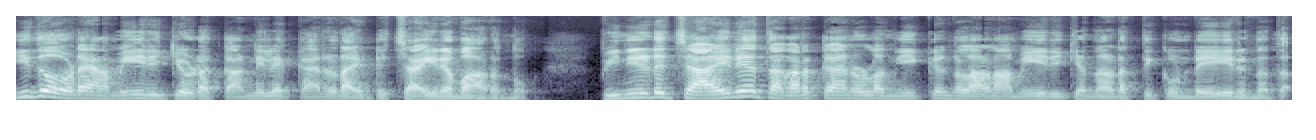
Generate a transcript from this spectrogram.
ഇതോടെ അമേരിക്കയുടെ കണ്ണിലെ കരടായിട്ട് ചൈന മാറുന്നു. പിന്നീട് ചൈനയെ തകർക്കാനുള്ള നീക്കങ്ങളാണ് അമേരിക്ക നടത്തിക്കൊണ്ടേയിരുന്നത്.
